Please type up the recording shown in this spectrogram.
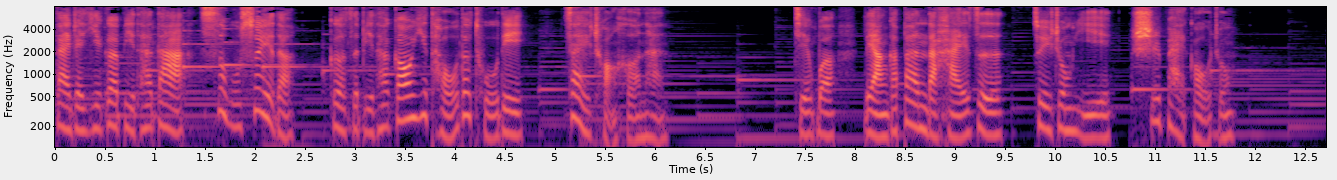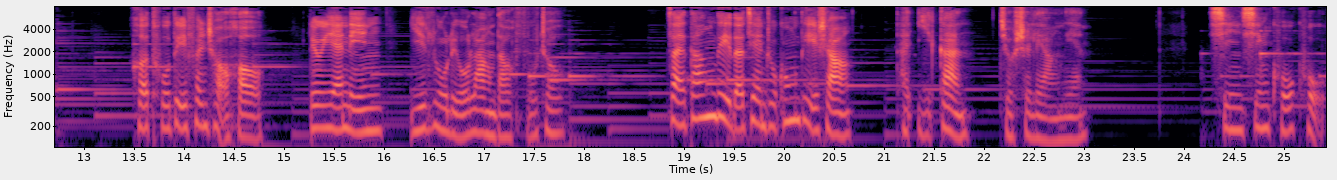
带着一个比他大四五岁的、个子比他高一头的徒弟，再闯河南。结果，两个半的孩子最终以失败告终。和徒弟分手后，刘延林一路流浪到福州。在当地的建筑工地上，他一干就是两年，辛辛苦苦，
